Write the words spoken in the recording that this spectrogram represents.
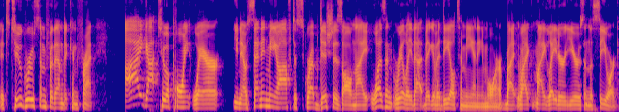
It's too gruesome for them to confront. I got to a point where, you know, sending me off to scrub dishes all night wasn't really that big of a deal to me anymore, right? Like my later years in the Sea Org.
